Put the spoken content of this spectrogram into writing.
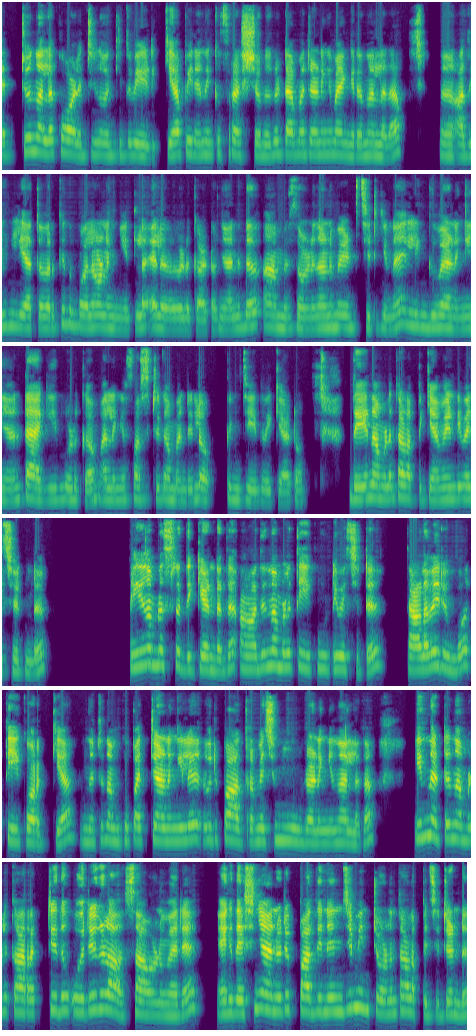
ഏറ്റവും നല്ല ക്വാളിറ്റി നോക്കിയിട്ട് മേടിക്കുക പിന്നെ നിങ്ങൾക്ക് ഫ്രഷ് ഒക്കെ കിട്ടാൻ പറ്റുകയാണെങ്കിൽ ഭയങ്കര നല്ലതാ. ഏഹ് അതില്ലാത്തവർക്ക് ഇതുപോലെ ഉണങ്ങിയിട്ടുള്ള ഇലകൾ എടുക്കാം കേട്ടോ ഞാനിത് ആമസോണിൽ നിന്നാണ് മേടിച്ചിരിക്കുന്നത് ലിങ്ക് വേണമെങ്കിൽ ഞാൻ ടാഗ് ചെയ്ത് കൊടുക്കാം. അല്ലെങ്കിൽ ഫസ്റ്റ് കമന്റിലോ പിൻ ചെയ്ത് വെക്കാം കേട്ടോ. ദേ നമ്മൾ തിളപ്പിക്കാൻ വേണ്ടി വെച്ചിട്ടുണ്ട്. ഇനി നമ്മൾ ശ്രദ്ധിക്കേണ്ടത് ആദ്യം നമ്മൾ തീ കൂട്ടി വെച്ചിട്ട് തള വരുമ്പോൾ തീ കുറയ്ക്കുക. എന്നിട്ട് നമുക്ക് പറ്റുകയാണെങ്കിൽ ഒരു പാത്രം വെച്ച് മൂടുകയാണെങ്കിൽ നല്ലതാ. എന്നിട്ട് നമ്മൾ കറക്റ്റ് ഇത് ഒരു ഗ്ലാസ് ആവണ വരെ ഏകദേശം ഞാനൊരു പതിനഞ്ച് മിനിറ്റോളം തിളപ്പിച്ചിട്ടുണ്ട്.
